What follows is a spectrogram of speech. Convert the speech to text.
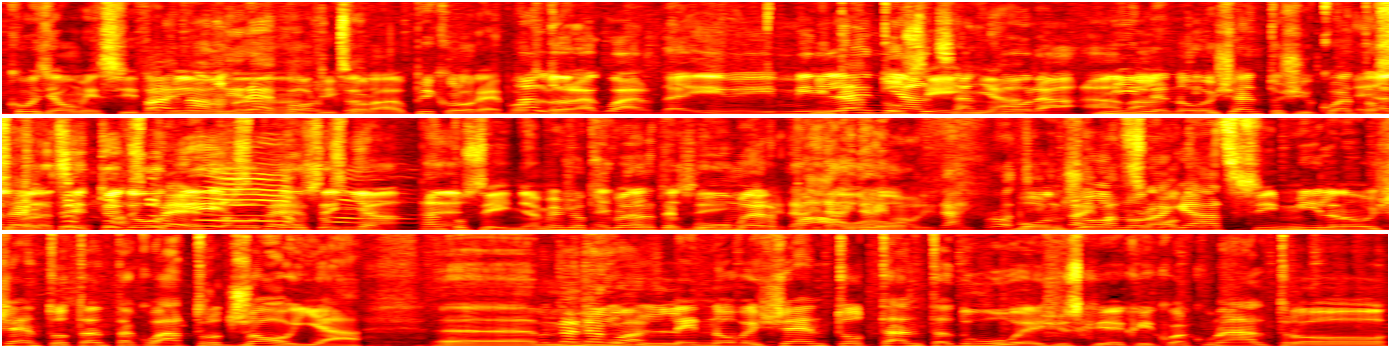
Come siamo messi? Vai, Fammi Mauri, un, eh, report. piccola- un piccolo report. Allora, guarda, i, i millennials segna ancora avanti. 1957. Eh, allora, se te devo aspetta, dire, aspetta, aspetta, segna- tanto eh. segna 1957 Eh, tanto Boomer segna. Dai, Paolo. dai, dai, Mauri, dai, Buongiorno dai, ragazzi, 1984 Gioia. Eh, 84. 1982 ci scrive qui qualcun altro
